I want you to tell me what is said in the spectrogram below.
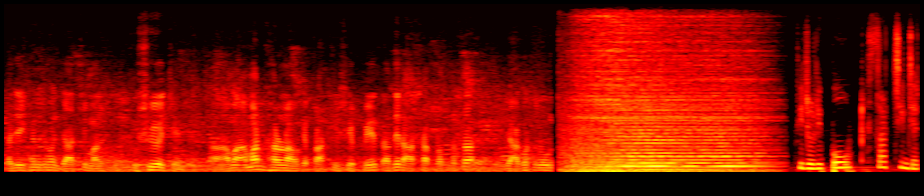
কাজে এখানে যখন যাচ্ছি, মানুষ খুব খুশি হয়েছেন। আমার ধারণা আমাকে প্রার্থী হিসেবে পেয়ে তাদের আশা, প্রত্যাশা যে Agartala video report, search India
